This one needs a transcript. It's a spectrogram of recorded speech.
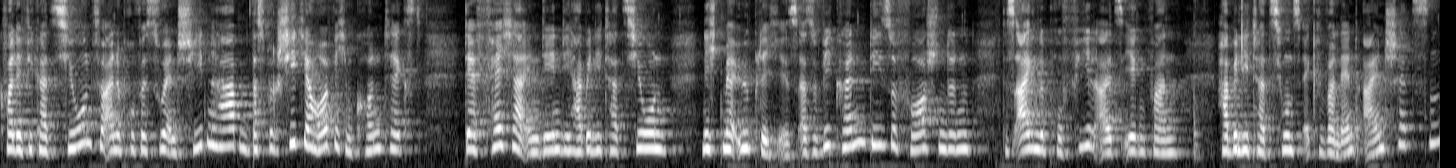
Qualifikation für eine Professur entschieden haben? Das geschieht ja häufig im Kontext der Fächer, in denen die Habilitation nicht mehr üblich ist. Also wie können diese Forschenden das eigene Profil als irgendwann Habilitationsäquivalent einschätzen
